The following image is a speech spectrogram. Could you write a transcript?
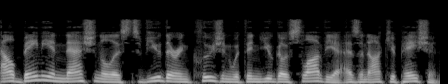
Albanian nationalists view their inclusion within Yugoslavia as an occupation.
